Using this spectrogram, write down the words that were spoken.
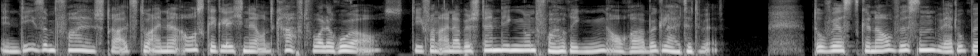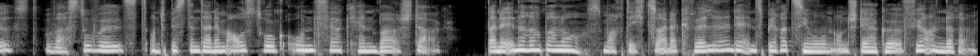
In diesem Fall strahlst du eine ausgeglichene und kraftvolle Ruhe aus, die von einer beständigen und feurigen Aura begleitet wird. Du wirst genau wissen, wer du bist, was du willst und bist in deinem Ausdruck unverkennbar stark. Deine innere Balance macht dich zu einer Quelle der Inspiration und Stärke für andere.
